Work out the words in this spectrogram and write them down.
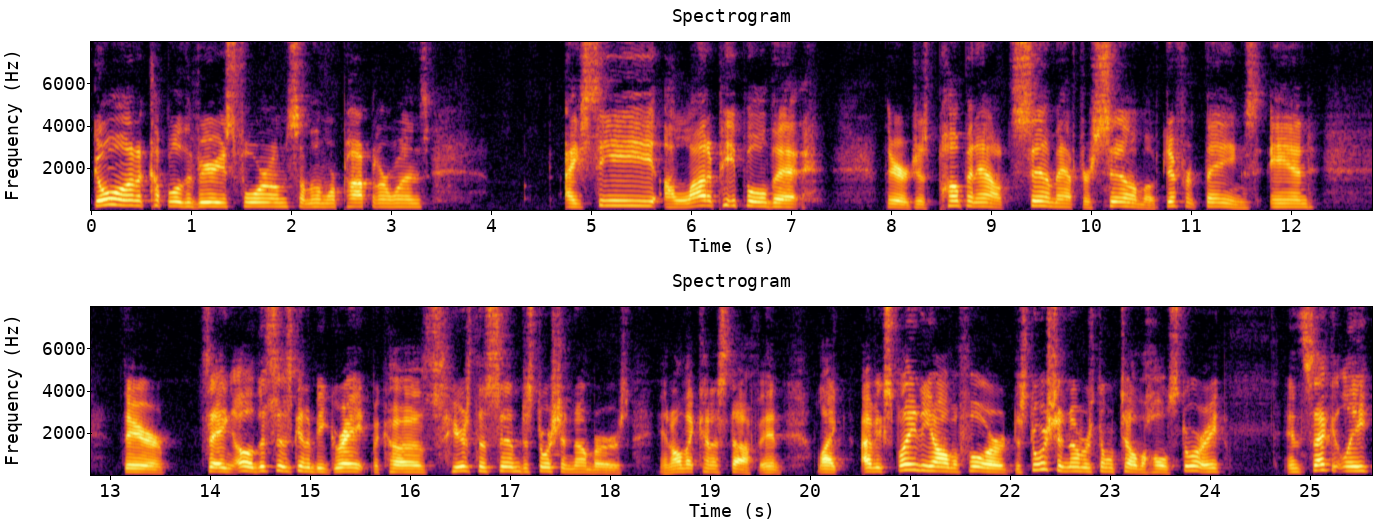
go on a couple of the various forums, some of the more popular ones, I see a lot of people that they're just pumping out sim after sim of different things and they're saying, oh, this is going to be great because here's the sim distortion numbers and all that kind of stuff. And like I've explained to y'all before, distortion numbers don't tell the whole story. And secondly,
